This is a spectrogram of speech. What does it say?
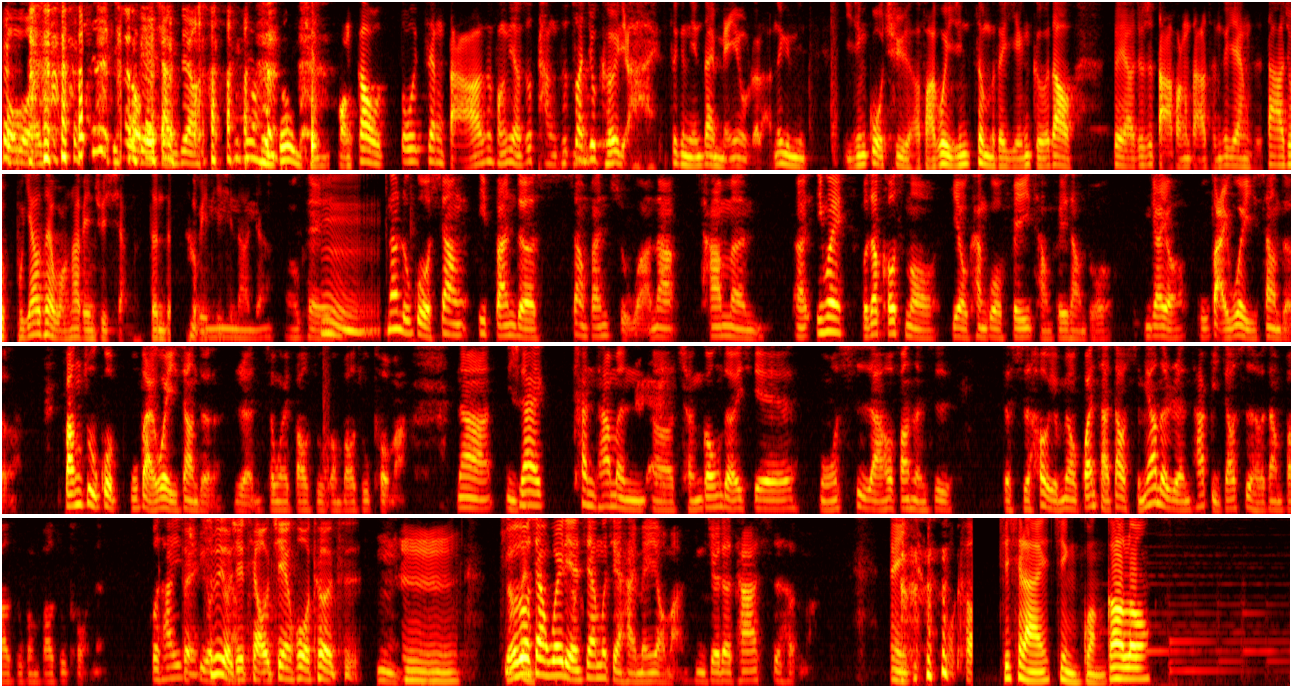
我 特别强调，你知道很多以前广告都这样打，那房地产说躺着赚就可以，哎，这个年代没有了啦，那个你已经过去了，法规已经这么的严格到。对啊，就是打房打成这个样子，大家就不要再往那边去想了。真的特别提醒大家。嗯、OK，嗯，那如果像一般的上班族啊，那他们呃，因为我知道 Cosmo 也有看过非常非常多，应该有五百位以上的帮助过五百位以上的人成为包租公、包租婆嘛。那你在看他们呃成功的一些模式啊或方程式的时候，有没有观察到什么样的人他比较适合当包租公、包租婆呢？他去，是不是有些条件或特质？嗯嗯，比如说像威廉，现在目前还没有嘛？你觉得他适合吗？哎，我靠！接下来进广告喽。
